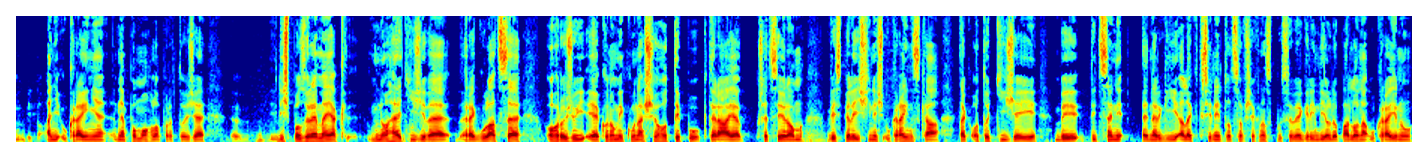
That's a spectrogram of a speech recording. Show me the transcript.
by to ani Ukrajině nepomohlo, protože eh, když pozorujeme, jak mnohé tíživé regulace ohrožují i ekonomiku našeho typu, která je přeci jenom vyspělejší než ukrajinská, tak o to tížeji by ty ceny energií, elektřiny, to, co všechno způsobuje Green Deal, dopadlo na Ukrajinu.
